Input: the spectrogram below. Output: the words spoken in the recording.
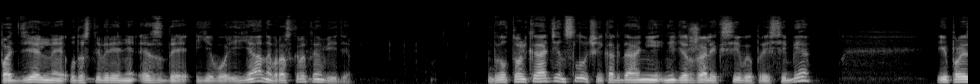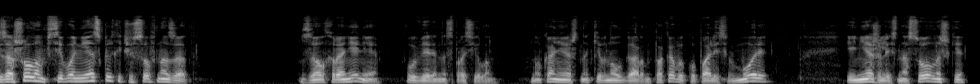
поддельное удостоверение СД его и Яны в раскрытом виде. Был только один случай, когда они не держали ксивы при себе, и произошел он всего несколько часов назад. «Зал хранения?» — уверенно спросил он. «Ну, конечно», — кивнул Гарн, — «пока вы купались в море и нежились на солнышке.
